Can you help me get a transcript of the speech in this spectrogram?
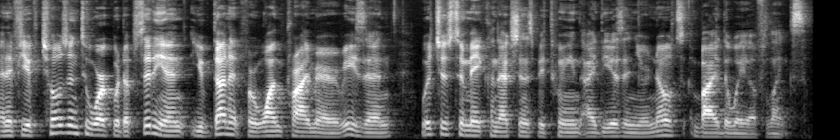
And if you've chosen to work with Obsidian, you've done it for one primary reason, which is to make connections between ideas in your notes by the way of links.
